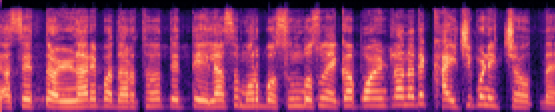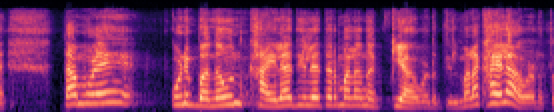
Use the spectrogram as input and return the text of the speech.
असे तळणारे पदार्थ ते तेलासमोर बसून बसून एका पॉइंटला ना ते खायची पण इच्छा होत नाही. त्यामुळे कोणी बनवून खायला दिले तर मला नक्की आवडतील. मला खायला आवडतं.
